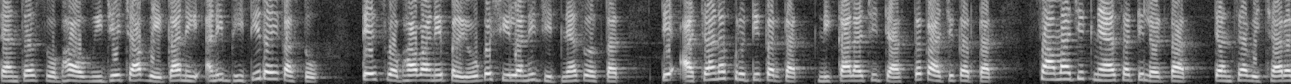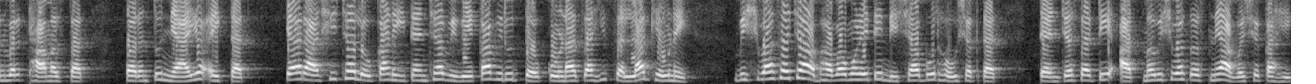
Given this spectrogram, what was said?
त्यांचा स्वभाव विजेच्या वेगाने आणि भीतीदायक असतो. ते स्वभावाने प्रयोगशील आणि जिज्ञासू असतात. ते अचानक कृती करतात निकालाची जास्त काळजी करतात सामाजिक न्यायासाठी लढतात त्यांच्या विचारांवर ठाम असतात परंतु न्याय ऐकतात. या राशीच्या लोकांनी त्यांच्या विवेकाविरुद्ध कोणाचाही सल्ला घेऊ नये. विश्वासाच्या अभावामुळे ते दिशाभूल होऊ शकतात. त्यांच्यासाठी आत्मविश्वास असणे आवश्यक आहे.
